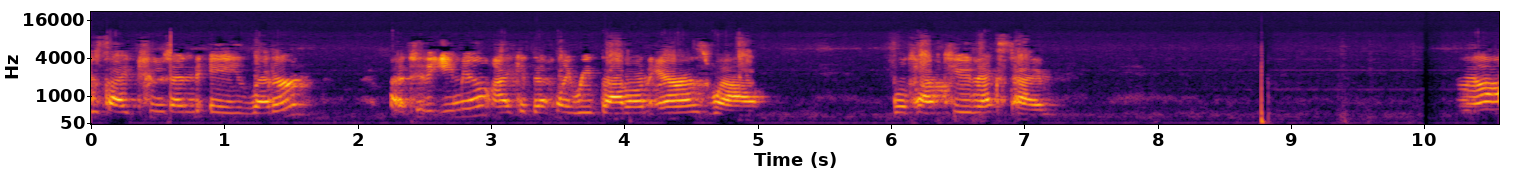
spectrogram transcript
decide to send a letter uh, to the email, I could definitely read that on air as well. We'll talk to you next time. Yeah,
